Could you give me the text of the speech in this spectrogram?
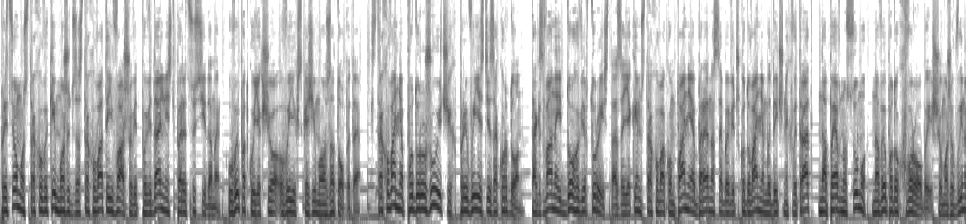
При цьому страховики можуть застрахувати й вашу відповідальність перед сусідами у випадку, якщо ви їх, скажімо, затопите. Страхування подорожуючих при виїзді за кордон, так званий договір туриста, за яким страхова компанія бере на себе відшкодування медичних витрат на певну суму на випадок хвороби, що може виникнути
